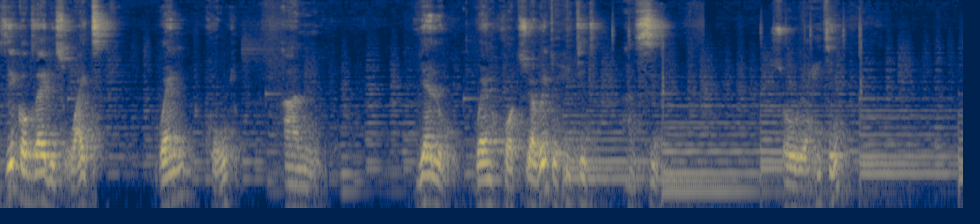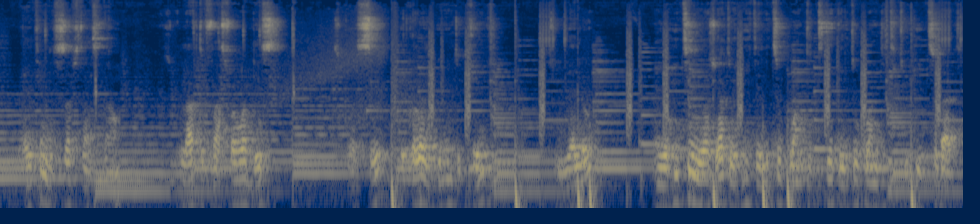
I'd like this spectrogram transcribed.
Zinc oxide is white when cold and yellow when hot. So you are going to heat it and see. So we are heating. We are the substance now. So we'll have to fast forward this. So you can see the color is beginning to change to yellow. When you're heating, you also have to heat a little quantity, take a little quantity to heat so that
